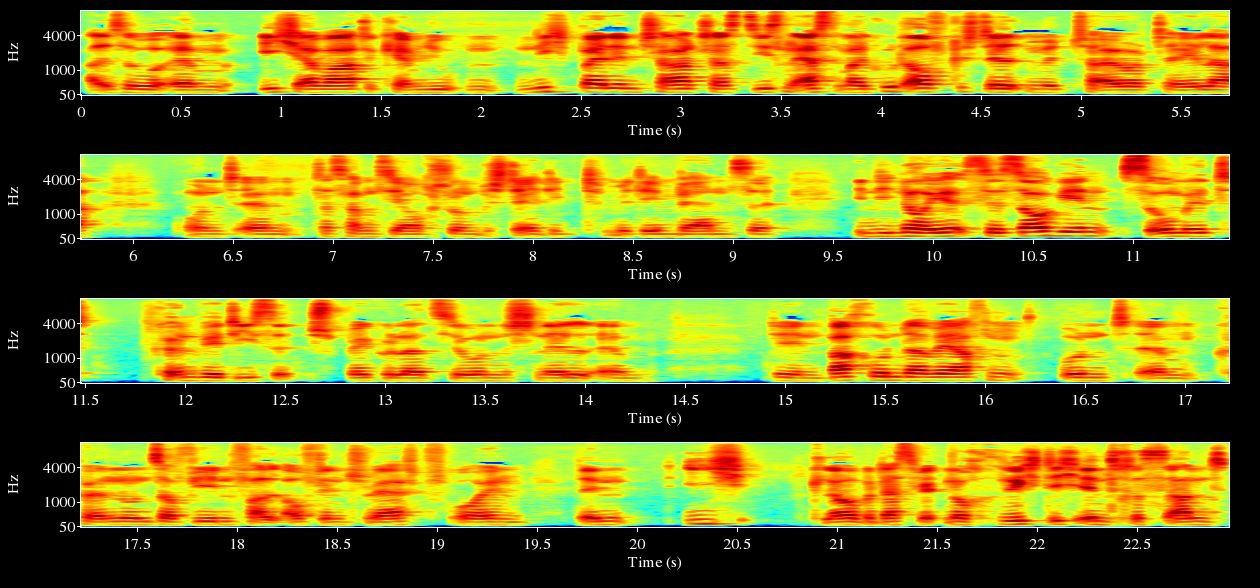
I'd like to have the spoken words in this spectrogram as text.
Also ähm, ich erwarte Cam Newton nicht bei den Chargers. Die sind erstmal gut aufgestellt mit Tyro Taylor und ähm, das haben sie auch schon bestätigt. Mit dem werden sie in die neue Saison gehen. Somit können wir diese Spekulationen schnell ähm, den Bach runterwerfen und ähm, können uns auf jeden Fall auf den Draft freuen. Denn ich glaube, das wird noch richtig interessant,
